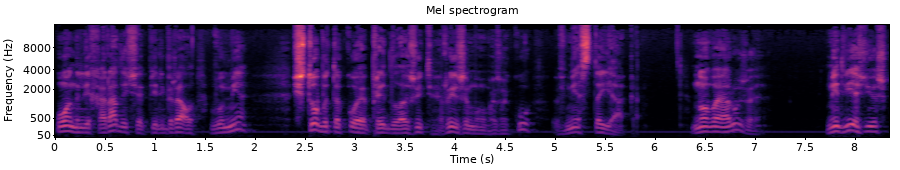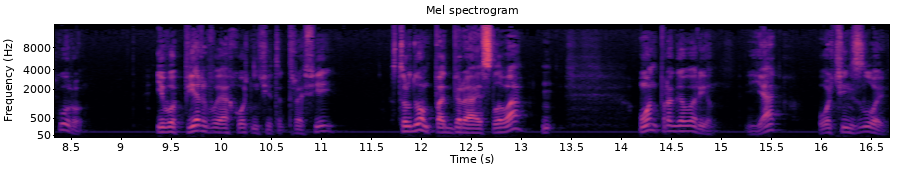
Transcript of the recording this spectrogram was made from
Он лихорадочно перебирал в уме, чтобы такое предложить рыжему вожаку вместо яка. Новое оружие, медвежью шкуру, его первый охотничий трофей. С трудом подбирая слова, он проговорил. Як очень злой,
